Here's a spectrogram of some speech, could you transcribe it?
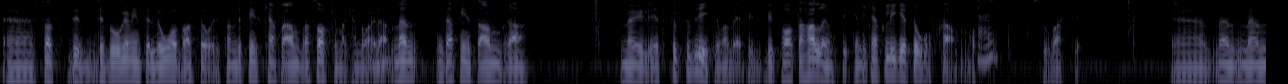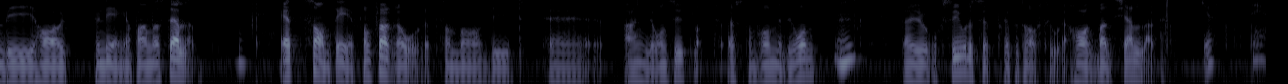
Eh, Så att det, det vågar vi inte lova så, utan det finns kanske andra saker man kan dra i där. Men där finns andra möjligheter för publiken att vara med. Vi, vi pratar Hallrumsviken, det kanske ligger ett år framåt. Ja, det. Storvacke. Eh, Men, men vi har funderingar på andra ställen. Ett sånt är från förra året som var vid eh, Angleåns utlopp, öster om Ronnebyån. Där ju också gjordes ett reportage tror jag, Hagbads källare. Just det.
